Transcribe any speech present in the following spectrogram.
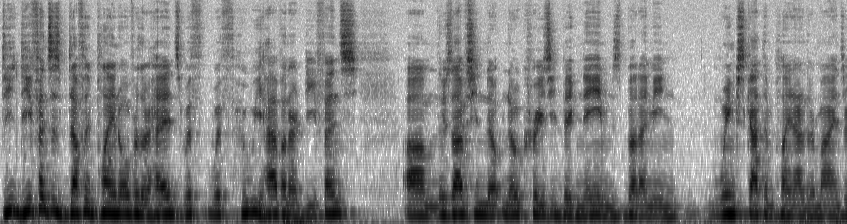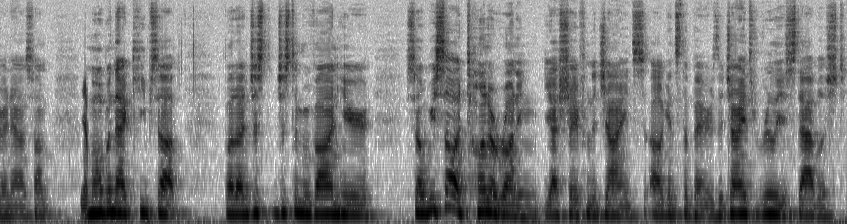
de- defense is definitely playing over their heads with with who we have on our defense. Um, there's obviously no no crazy big names, but I mean, Wink's got them playing out of their minds right now. So I'm Yep. I'm hoping that keeps up. But uh, just just to move on here, so we saw a ton of running yesterday from the Giants uh, against the Bears. The Giants really established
